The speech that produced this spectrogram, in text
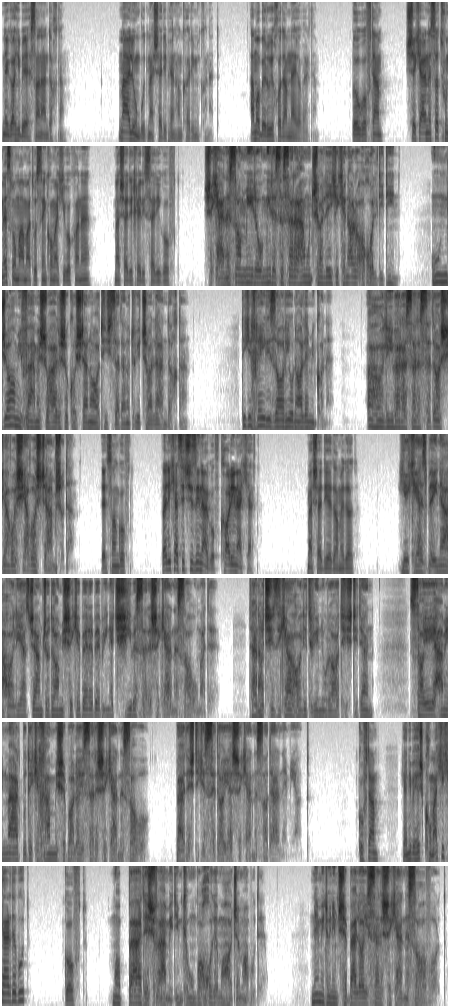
نگاهی به احسان انداختم معلوم بود مشهدی پنهان کاری می کند. اما به روی خودم نیاوردم. به او گفتم شکرنسا تونست به محمد حسین کمکی بکنه؟ مشهدی خیلی سریع گفت شکرنسا میره و می‌رسه سر همون چاله که کنار آقل دیدین اونجا می‌فهمه شوهرش رو کشتن و آتیش زدن و توی چاله انداختن دیگه خیلی زاری و ناله می‌کنه اهالی بر اثر صداش یواش یواش جمع شدن احسان گفت ولی کسی چیزی نگفت کاری نکرد. مشهدی ادامه داد. یکی از بین اهالی از جمع جدا میشه که بره ببینه چی به سر شکرنسا اومده. تنها چیزی که اهالی توی نور آتیش دیدن سایه همین مرد بوده که خم میشه بالای سر شکرنسا و بعدش دیگه صدایی از شکرنسا در نمیاد. گفتم یعنی بهش کمکی کرده بود؟ گفت. ما بعدش فهمیدیم که اون با خود مهاجما بوده. نمی‌دونیم چه بلایی سر شکرنسا آورد.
